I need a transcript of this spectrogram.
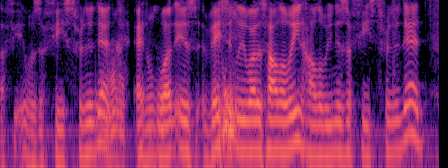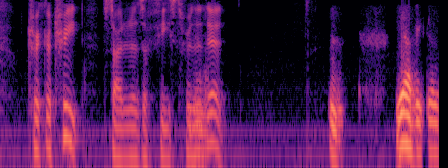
a fe- it was a feast for the dead. And what is basically what is Halloween? Halloween is a feast for the dead. Trick or treat started as a feast for the dead. Yeah, because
